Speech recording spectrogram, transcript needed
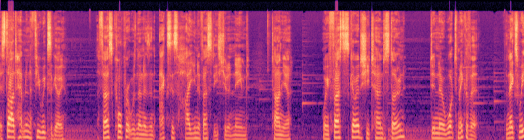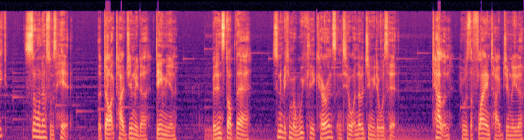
It started happening a few weeks ago. The first culprit was known as an Axis High University student named Tanya. When we first discovered she turned to stone, didn't know what to make of it. The next week, someone else was hit. The dark type gym leader, Damien. But it didn't stop there. Soon it became a weekly occurrence until another gym leader was hit. Talon, who was the flying type gym leader.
